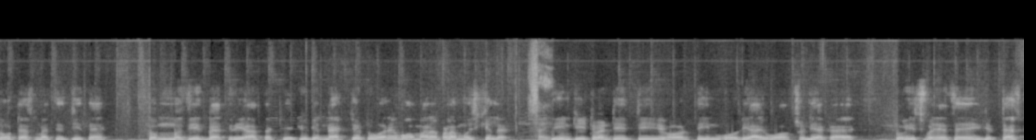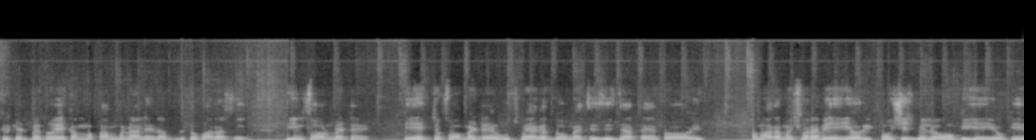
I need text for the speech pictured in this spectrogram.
दो टेस्ट मैचेस जीते तो मजीद बेहतरी आ सकती है क्योंकि नेक्स्ट जो टूर है वो हमारा बड़ा मुश्किल है। तीन टी ट्वेंटी टी और तीन ओडीआई वो ऑस्ट्रेलिया का है। तो इस वजह से ये टेस्ट क्रिकेट में तो एक हम मकाम बना लेना अपने दोबारा से। तीन फॉर्मेट है। एक जो फॉर्मेट है उसमें अगर दो मैचेस जीत जाते हैं तो हमारा मशवरा भी यही है और कोशिश भी लोगों की यही होगी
